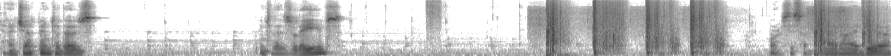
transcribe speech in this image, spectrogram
Can I jump into those into those leaves? Or is this a bad idea?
